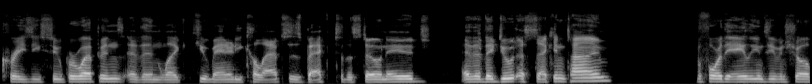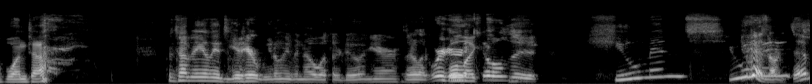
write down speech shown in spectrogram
crazy super weapons and then like humanity collapses back to the stone age and then they do it a second time before the aliens even show up one time By the time the aliens get here, we don't even know what they're doing here. They're like, we're here Well, to like- kill the humans. You guys aren't them.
